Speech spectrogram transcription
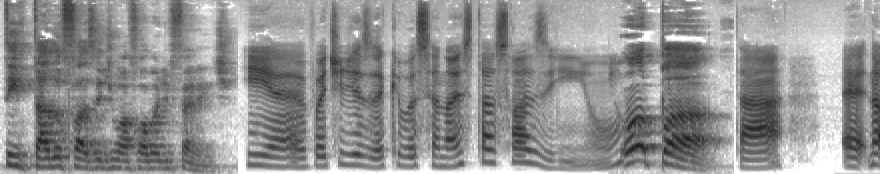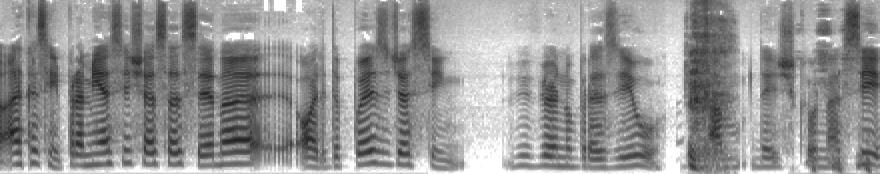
tentado fazer de uma forma diferente. E uh, vou te dizer que você não está sozinho. Opa! Tá? É, não, é que assim, pra mim assistir essa cena, olha, depois de assim, viver no Brasil, desde que eu nasci,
